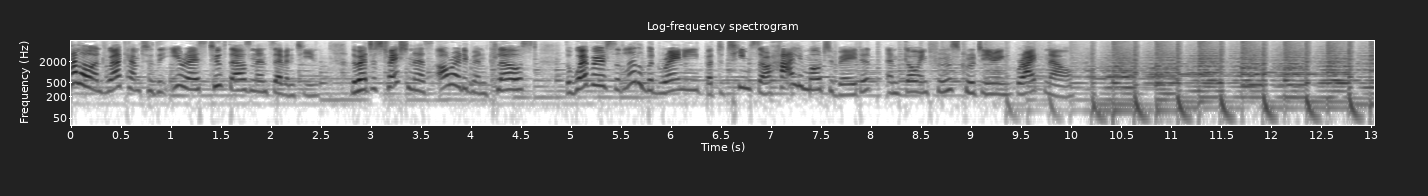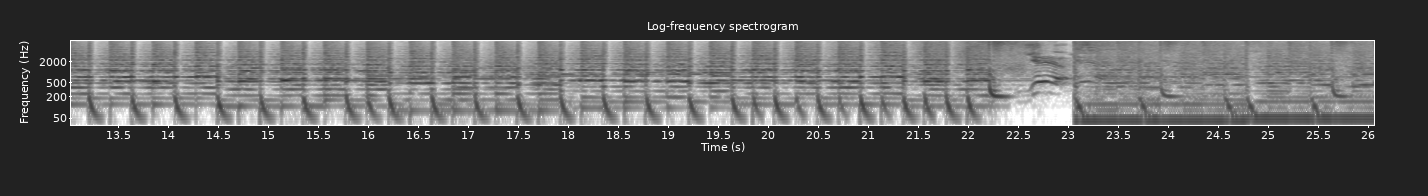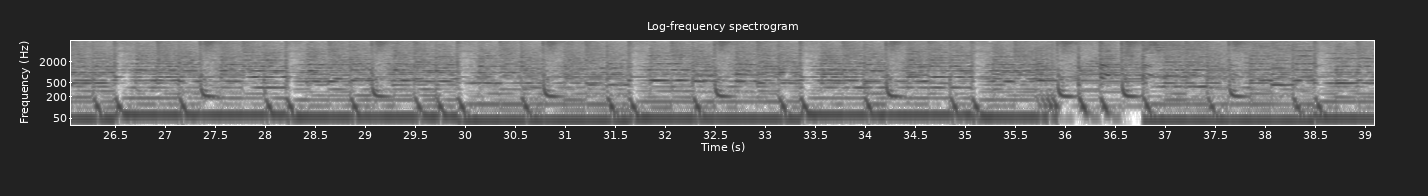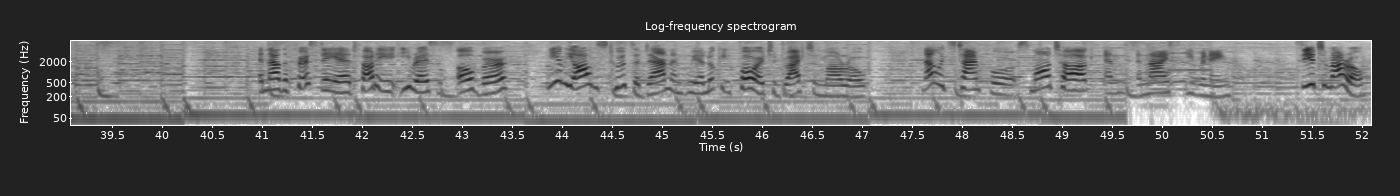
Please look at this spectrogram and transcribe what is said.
Hello and welcome to the E-Race 2017. The registration has already been closed, the weather is a little bit rainy, but the teams are highly motivated and going through scrutineering right now. And now the first day at VDE E-Race is over. Nearly all the tours are done and we are looking forward to drive tomorrow. Now it's time for small talk and a nice evening. See you tomorrow!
